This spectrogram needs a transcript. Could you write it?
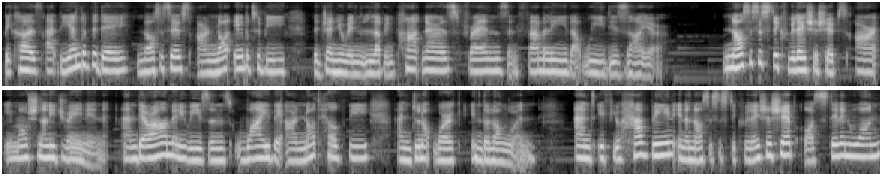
Because at the end of the day, narcissists are not able to be the genuine loving partners, friends, and family that we desire. Narcissistic relationships are emotionally draining, and there are many reasons why they are not healthy and do not work in the long run. And if you have been in a narcissistic relationship or still in one,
